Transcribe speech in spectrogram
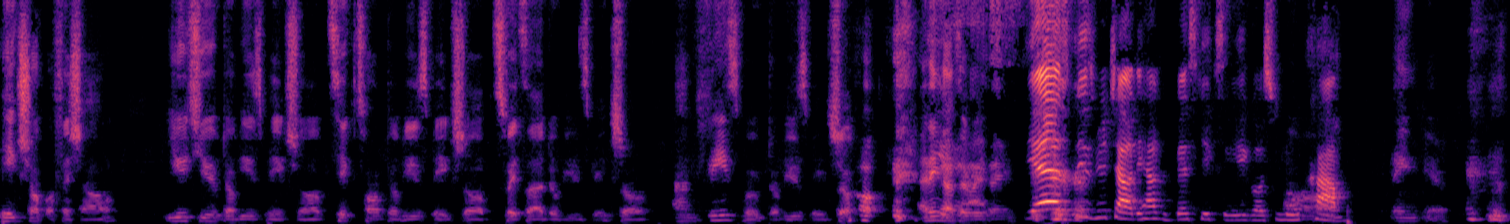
Bake Shop Official, YouTube W's Bake Shop, TikTok W's Bake Shop, Twitter W's Bake Shop, and Facebook W's Bake Shop. I think that's Yes. everything. Yes, please reach out. They have the best cakes in Lagos. No Aw, cap. Thank you.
